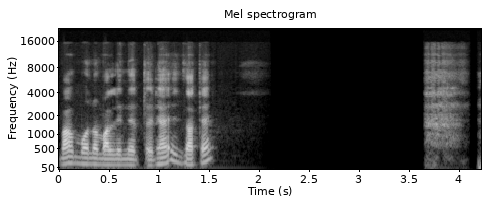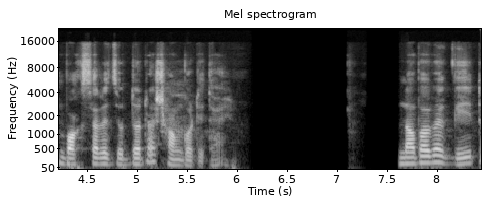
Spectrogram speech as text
বা মনোমালিন্য তৈরি হয় যাতে বক্সারের যুদ্ধটা সংগঠিত হয়। নবাবের গৃহীত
